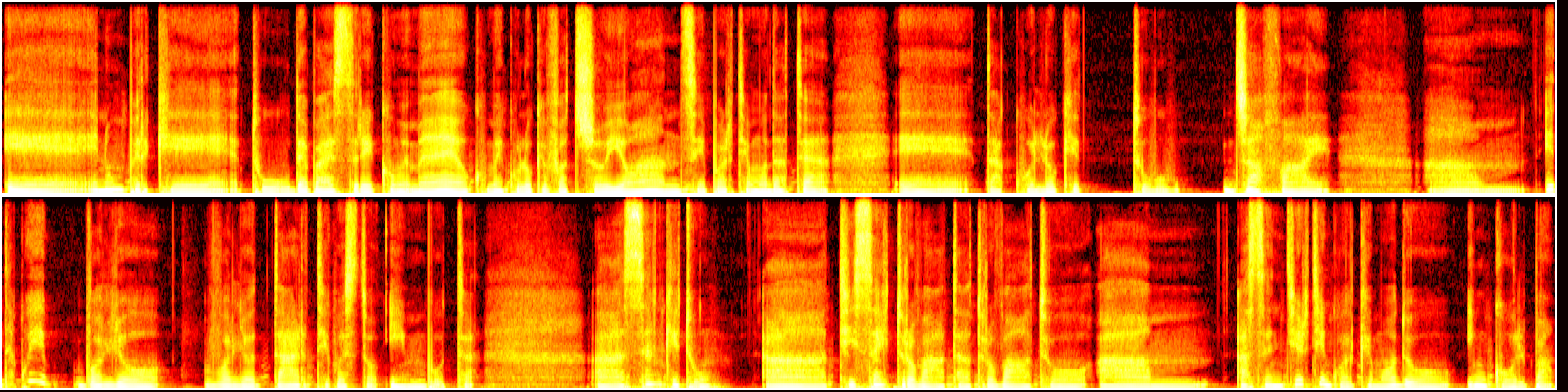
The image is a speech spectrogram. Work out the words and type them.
E, e, non perché tu debba essere come me o come quello che faccio io, anzi partiamo da te e da quello che tu già fai. Um, e da qui voglio, voglio darti questo input. Uh, se anche tu uh, ti sei trovata, trovato a, a sentirti in qualche modo in colpa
